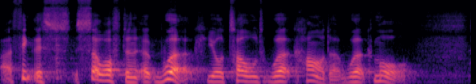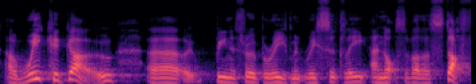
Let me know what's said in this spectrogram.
I think this so often at work, you're told work harder, work more. A week ago, uh, been through a bereavement recently and lots of other stuff.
